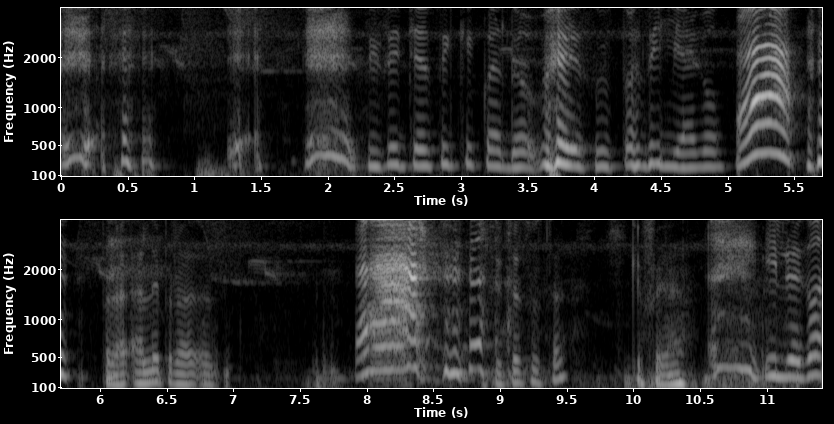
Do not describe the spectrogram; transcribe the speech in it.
¿eh? Dice Justin que cuando me asusto así le hago. ¡Ah! Pero, hazle, pero así. ¿Sí te asusta? Qué fea. Y luego,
